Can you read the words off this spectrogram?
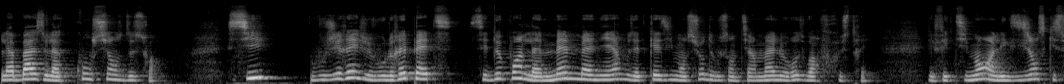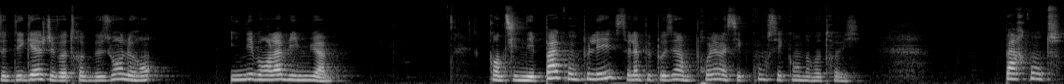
la base de la conscience de soi. Si vous gérez, je vous le répète, ces deux points de la même manière, vous êtes quasiment sûr de vous sentir malheureuse, voire frustrée. Effectivement, l'exigence qui se dégage de votre besoin le rend inébranlable et immuable. Quand il n'est pas complet, cela peut poser un problème assez conséquent dans votre vie. Par contre,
